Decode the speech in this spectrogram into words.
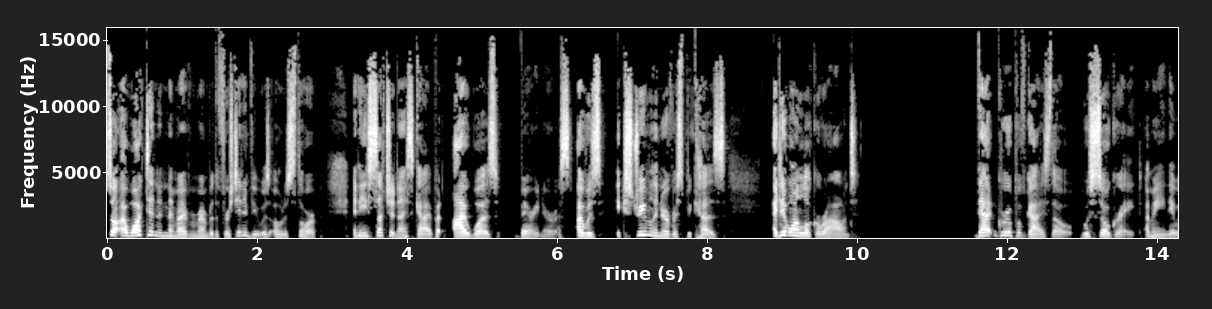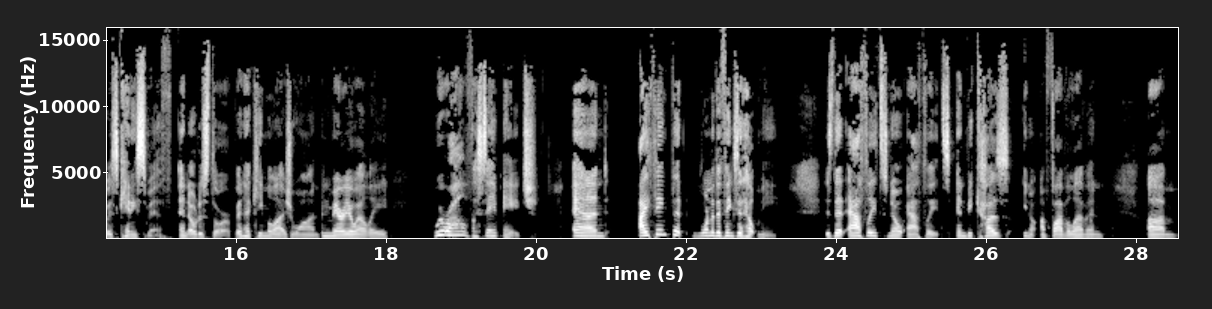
so I walked in, and then I remember the first interview was Otis Thorpe, and he's such a nice guy. But I was very nervous. I was extremely nervous because I didn't want to look around. That group of guys, though, was so great. I mean, it was Kenny Smith and Otis Thorpe and Hakeem Olajuwon and Mario Elie. We were all the same age. And I think that one of the things that helped me is that athletes know athletes. And because, you know, I'm 5'11, um,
